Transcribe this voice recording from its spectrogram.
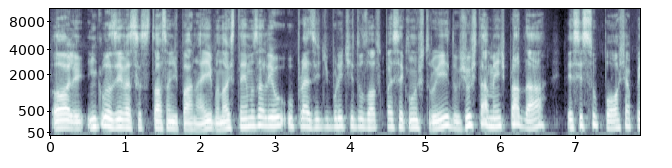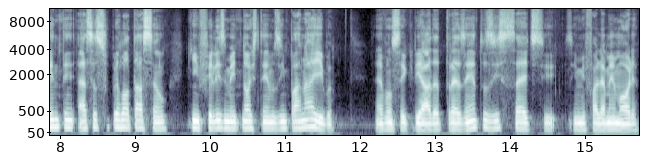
Olha, inclusive essa situação de Parnaíba, nós temos ali o, o presídio de Buriti dos Lopes que vai ser construído justamente para dar esse suporte a essa superlotação que infelizmente nós temos em Parnaíba. É, vão ser criadas 307, se, se me falha a memória,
